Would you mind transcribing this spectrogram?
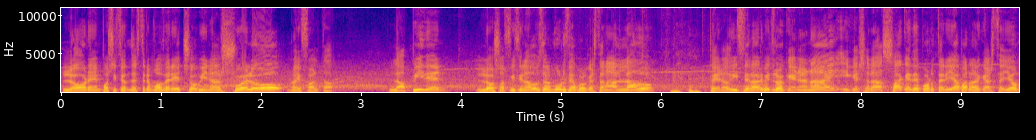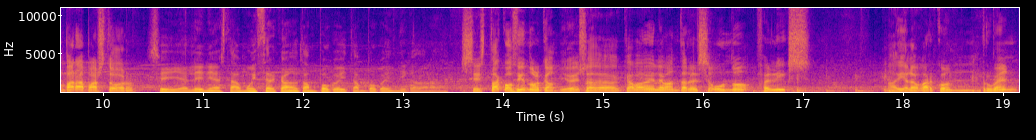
Loren, posición de extremo derecho. Viene al suelo. No hay falta. La piden los aficionados del Murcia porque están al lado. Pero dice el árbitro que no hay y que será saque de portería para el Castellón, para Pastor. Sí, en línea está muy cercano tampoco y tampoco ha indicado nada. Se está cociendo el cambio. ¿eh? Se acaba de levantar el segundo. Félix a dialogar con Rubén.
